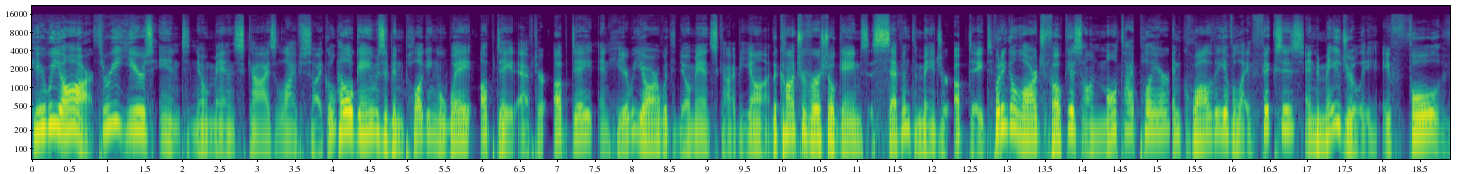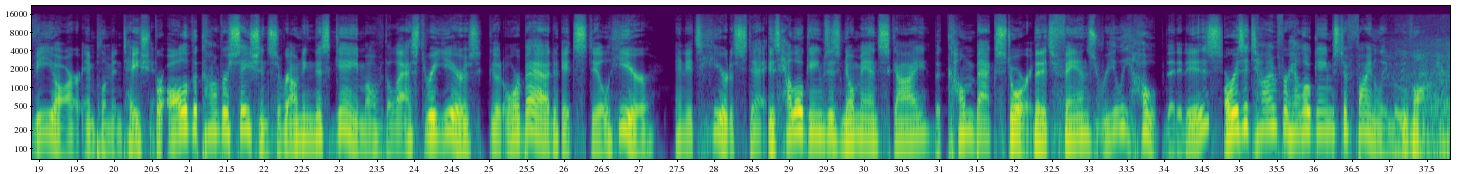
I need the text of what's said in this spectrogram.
Here we are, three years into No Man's Sky's life cycle. Hello Games have been plugging away update after update, and here we are with No Man's Sky Beyond, the controversial game's seventh major update, putting a large focus on multiplayer and quality of life fixes, and majorly a full VR implementation. For all of the conversation surrounding this game over the last three years, good or bad, it's still here and it's here to stay. Is Hello Games' No Man's Sky the comeback story that its fans really hope that it is? Or is it time for Hello Games to finally move on?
